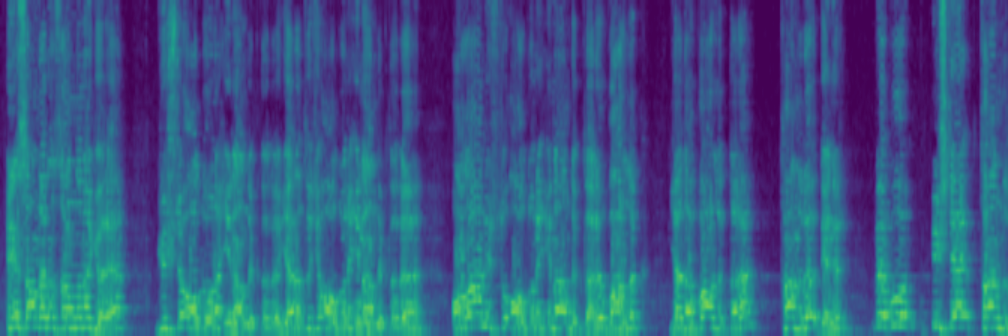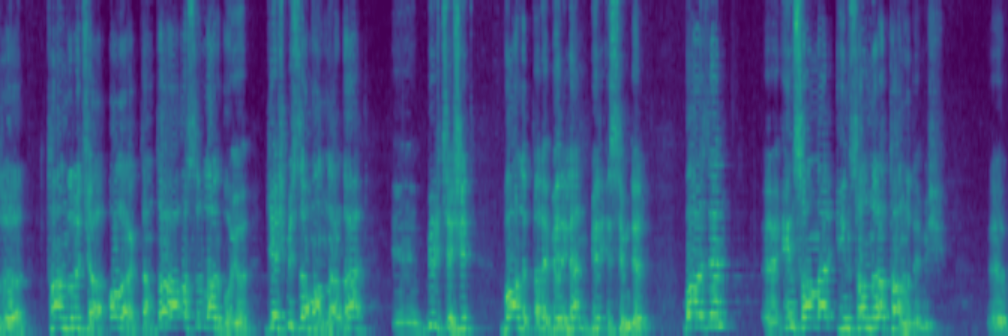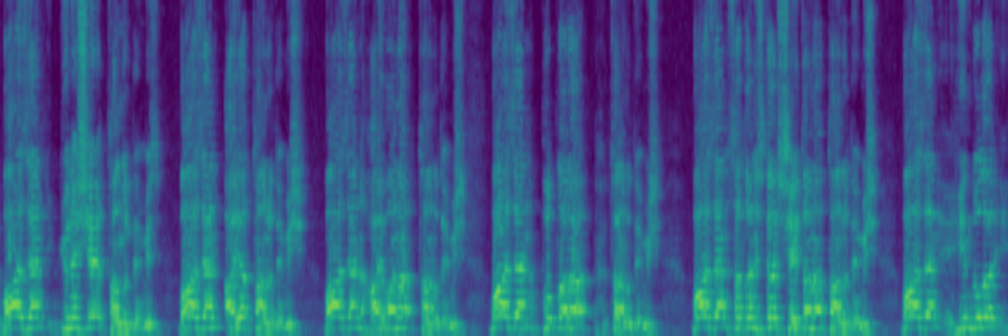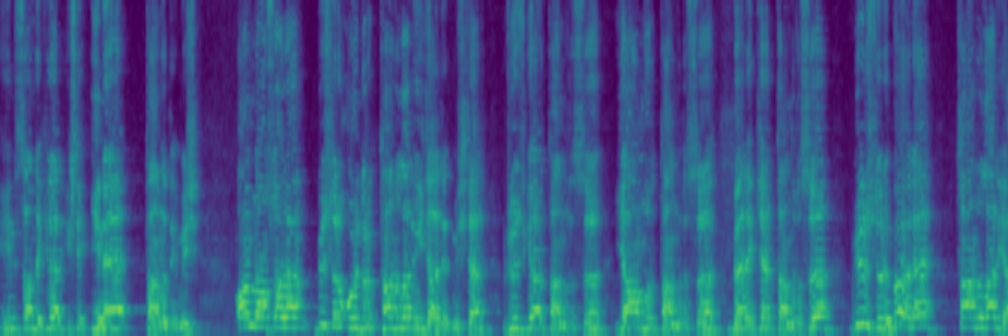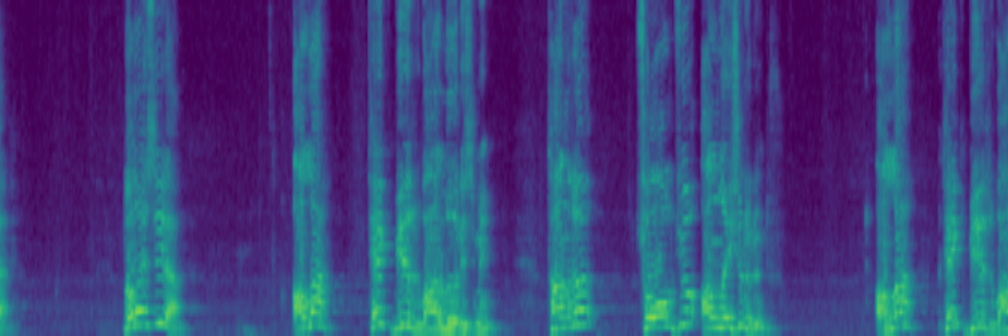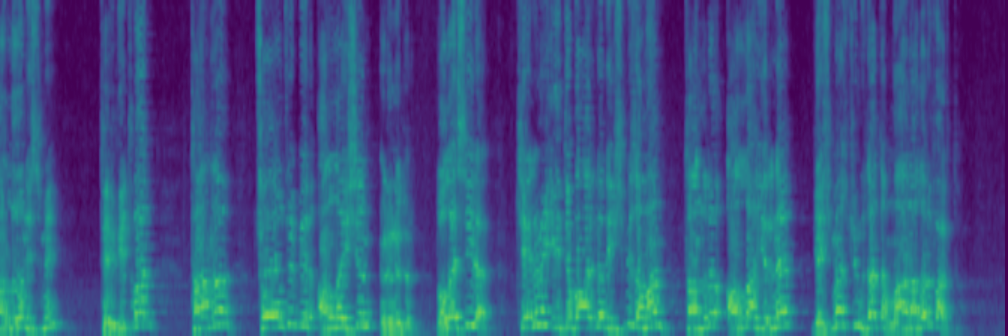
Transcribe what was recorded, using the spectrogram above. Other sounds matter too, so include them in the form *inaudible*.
İnsanların zannına göre güçlü olduğuna inandıkları, yaratıcı olduğuna inandıkları, olağanüstü olduğuna inandıkları varlık ya da varlıklara Tanrı denir. Ve bu işte Tanrı, Tanrıça olaraktan ta asırlar boyu geçmiş zamanlarda e, bir çeşit varlıklara verilen bir isimdir. Bazen e, insanlar insanlara Tanrı demiş. E, bazen güneşe Tanrı demiş. Bazen aya Tanrı demiş. Bazen hayvana Tanrı demiş. Bazen putlara *laughs* Tanrı demiş. Bazen satanistler şeytana Tanrı demiş. Bazen Hindular, Hindistan'dakiler işte ineğe Tanrı demiş. Ondan sonra bir sürü uyduruk tanrılar icat etmişler. Rüzgar tanrısı, yağmur tanrısı, bereket tanrısı, bir sürü böyle tanrılar yani. Dolayısıyla Allah tek bir varlığın ismi, Tanrı çoğulcu anlayışın üründür. Allah tek bir varlığın ismi, tevhid var. Tanrı çoğulcu bir anlayışın ürünüdür. Dolayısıyla kelime itibariyle de hiçbir zaman Tanrı Allah yerine geçmez. Çünkü zaten manaları farklı.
